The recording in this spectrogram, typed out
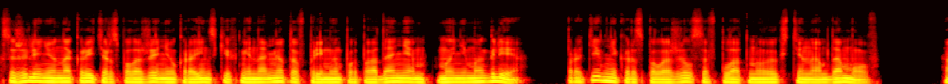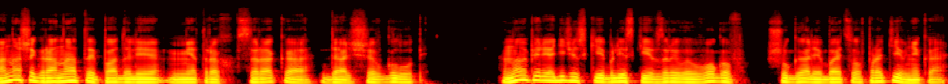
К сожалению, накрыть расположение украинских минометов прямым попаданием мы не могли. Противник расположился вплотную к стенам домов, а наши гранаты падали метрах сорока дальше вглубь. Но периодические близкие взрывы ВОГов шугали бойцов противника,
